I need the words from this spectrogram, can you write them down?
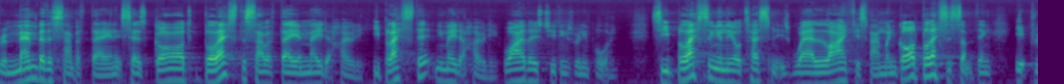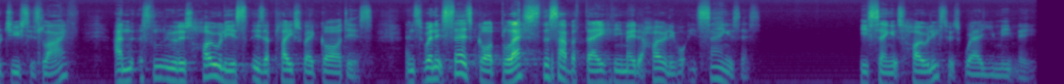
remember the Sabbath day, and it says, God blessed the Sabbath day and made it holy. He blessed it and he made it holy. Why are those two things really important? See, blessing in the Old Testament is where life is found. When God blesses something, it produces life. And something that is holy is, is a place where God is. And so when it says God blessed the Sabbath day and he made it holy, what he's saying is this He's saying it's holy, so it's where you meet me,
